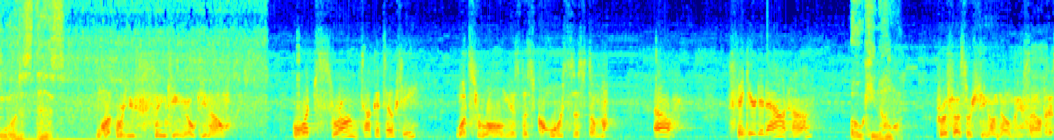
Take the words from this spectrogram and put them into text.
What is this? What were you thinking, Okino? What's wrong, Takatoshi? What's wrong is this core system. Oh, figured it out, huh? Okino? Professor Shinonome found it.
